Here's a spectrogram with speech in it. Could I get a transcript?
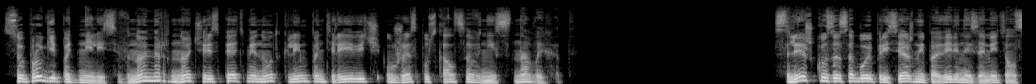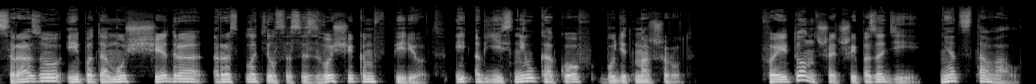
Супруги поднялись в номер, но через пять минут Клим Пантелеевич уже спускался вниз на выход. Слежку за собой присяжный поверенный заметил сразу и потому щедро расплатился с извозчиком вперед и объяснил, каков будет маршрут. Фаэтон, шедший позади, не отставал.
